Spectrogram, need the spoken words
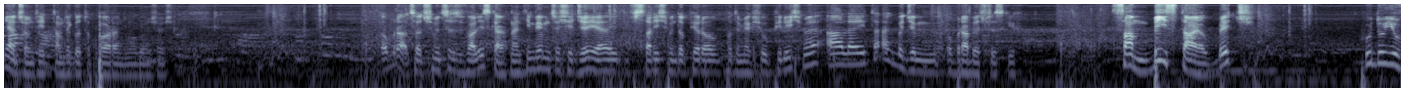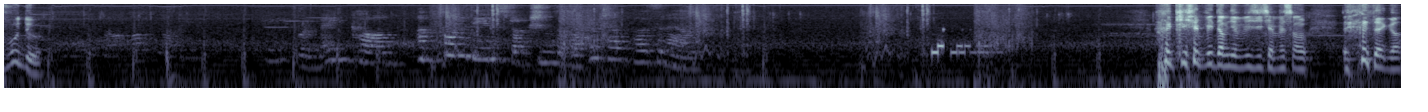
Nie wiem, czemu tamtego topora nie mogłem wziąć. Dobra, zobaczymy co jest w walizkach. Nawet nie wiemy co się dzieje. Wstaliśmy dopiero po tym jak się upiliśmy, ale i tak będziemy obrabiać wszystkich. Some B-style, bitch! Who do you voodoo? Kirby do mnie widzicie wysłał tego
